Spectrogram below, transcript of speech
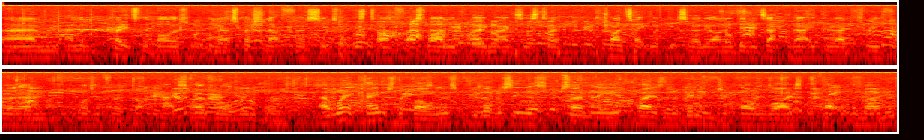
um, and the credit to the bowlers, you know, especially that first six minutes tough. That's why we play Mags is to try and take wickets early on. He did exactly that. He could have had three for um, was it for a top catch. So overall, really good. And when it came to the bowlers, because obviously there's so many players that have been injured bowler-wise at the club at the moment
